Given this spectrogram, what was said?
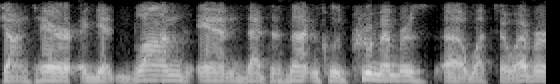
John's hair get blonde, and that does not include crew members uh, whatsoever.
